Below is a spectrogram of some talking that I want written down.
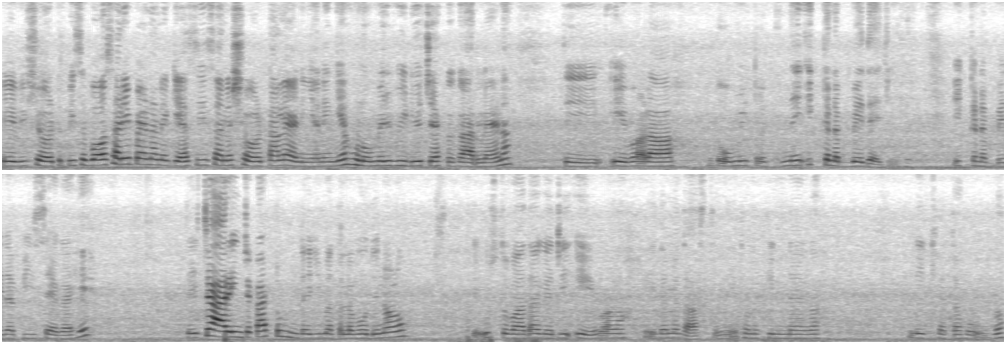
ਇਹ ਵੀ ਸ਼ਰਟ ਪੀਸ ਬਹੁਤ ਸਾਰੀਆਂ ਭੈਣਾਂ ਨੇ ਕਿਹਾ ਸੀ, ਸਾਨੂੰ ਸ਼ਰਟਾਂ ਲੈਣੀਆਂ ਨੇਗੀਆਂ, ਹੁਣ ਉਹ ਮੇਰੀ ਵੀਡੀਓ ਚੈੱਕ ਕਰ ਲੈਣ। ਤੇ ਇਹ ਵਾਲਾ 2 ਮੀਟਰ, ਨਹੀਂ 190 ਦਾ ਜੀ ਇਹ। 190 ਦਾ ਪੀਸ ਹੈਗਾ ਇਹ। ਤੇ 4 ਇੰਚ ਘੱਟ ਹੁੰਦਾ ਜੀ ਮਤਲਬ ਉਹਦੇ ਨਾਲੋਂ। ਤੇ ਉਸ ਤੋਂ ਬਾਅਦ ਆ ਗਿਆ ਜੀ ਇਹ ਵਾਲਾ। ਇਹਦਾ ਮੈਂ ਦੱਸ ਦਿੰਦੀ ਤੁਹਾਨੂੰ ਕਿੰਨਾ ਹੈਗਾ। ਲਿਖਿਆ ਤਾਂ ਹੋਊਗਾ।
